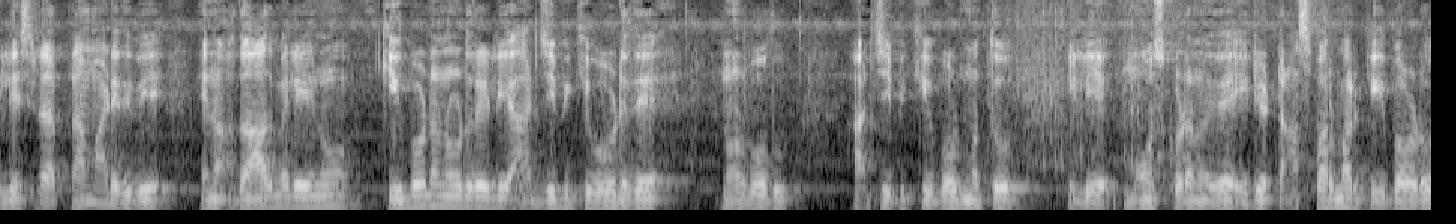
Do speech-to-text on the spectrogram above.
ಇಲ್ಲಿ ಸೆಟಪ್ನ ಮಾಡಿದೀವಿ. ಏನು ಅದಾದಮೇಲೆ ಏನು ಕೀಬೋರ್ಡ್ ನೋಡಿದ್ರೆ ಇಲ್ಲಿ ಆರ್ ಜಿ ಬಿ ಕೀಬೋರ್ಡ್ ಇದೆ, ನೋಡ್ಬೋದು. ಆರ್ ಜಿ ಬಿ ಕೀಬೋರ್ಡ್ ಮತ್ತು ಇಲ್ಲಿ ಮೌಸ್ ಕೂಡ ಇದೆ. ಇಲ್ಲಿ ಟ್ರಾನ್ಸ್ಫಾರ್ಮರ್ ಕೀಬೋರ್ಡು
